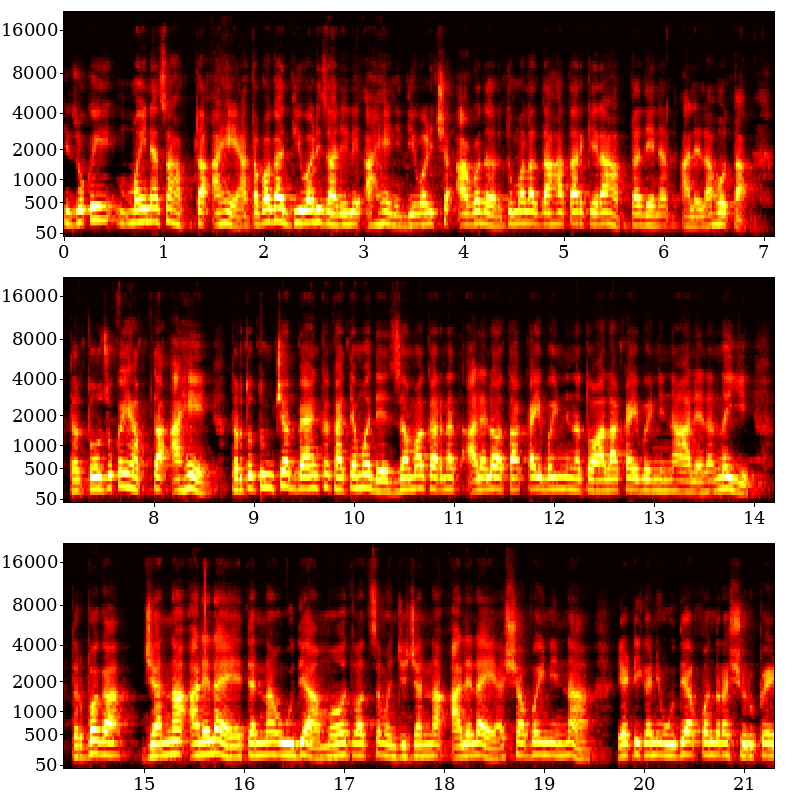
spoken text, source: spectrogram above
की जो काही महिन्याचा हप्ता आहे आता बघा दिवाळी झालेली आहे आणि दिवाळीच्या अगोदर तुम्हाला दहा तारखेला हप्ता देण्यात आलेला होता. तर तो जो काही हप्ता आहे तर तो तुमच्या बँक खात्यामध्ये जमा करण्यात आलेला होता. काही बहिणींना तो आला काही बहिणींना आलेला नाही आहे तर बघा ज्यांना आलेला आहे त्यांना उद्या महत्त्वाचं म्हणजे ज्यांना झालेला आहे. अशा बहिणींना या ठिकाणी उद्या पंधराशे रुपये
